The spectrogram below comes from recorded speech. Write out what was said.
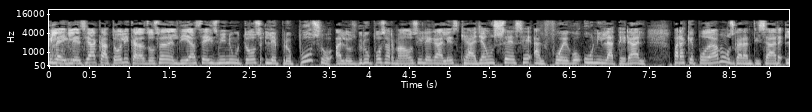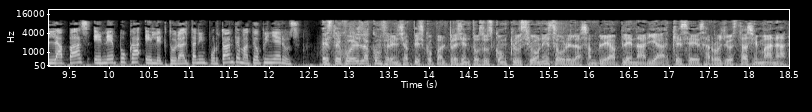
Y la Iglesia Católica a las 12 del día, seis minutos, le propuso a los grupos armados ilegales que haya un cese al fuego unilateral para que podamos garantizar la paz en época electoral tan importante. Mateo Piñeros. Este jueves la conferencia episcopal presentó sus conclusiones sobre la asamblea plenaria que se desarrolló esta semana.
